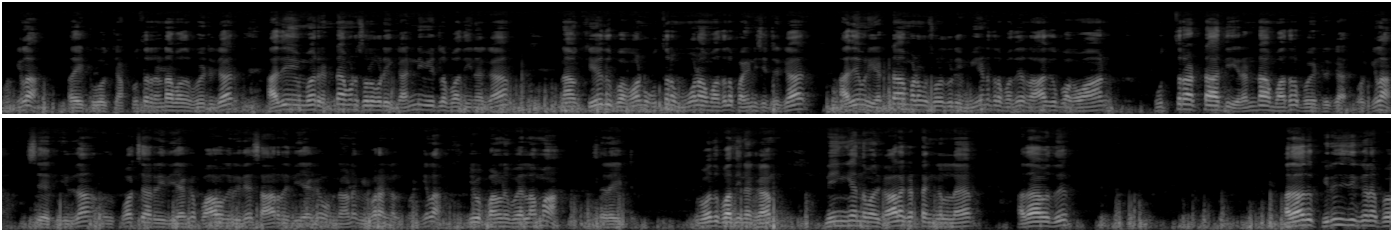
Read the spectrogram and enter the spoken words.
ஓகேங்களா? Right okay. அப்போ உத்தர ரெண்டாம் பாதம் போயிட்டுருக்கார். அதே மாதிரி ரெண்டாம் இடம் சொல்லக்கூடிய கன்னி வீட்டில் பார்த்தீங்கன்னாக்கா நான் கேது பகவான் உத்தரம் மூணாம் பாதத்தில் பயணிச்சிட்டு இருக்கார் அதே மாதிரி எட்டாம் இடம் சொல்லக்கூடிய மீனத்தில் பார்த்தீங்கன்னா ராகு பகவான் உத்தராட்டாதி ரெண்டாம் பாதத்தில் போயிட்டுருக்கார். ஓகேங்களா? சரி இதுதான் கோச்சார ரீதியாக பாவக ரீதியாக சார ரீதியாக உண்டான விவரங்கள். ஓகேங்களா? இப்போ பலனுக்கு போயிடலாமா? சரி ரைட்டு. இப்போ வந்து பார்த்தீங்கன்னாக்கா நீங்கள் இந்த மாதிரி காலகட்டங்களில் அதாவது அதாவது பிரிஞ்சிருக்கிற இப்போ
